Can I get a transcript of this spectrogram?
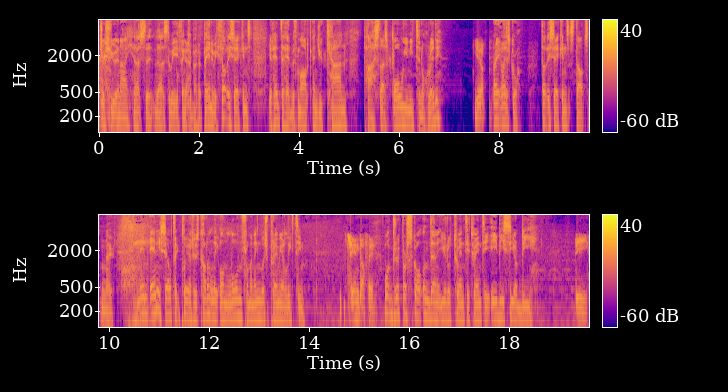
just you and I. That's the that's the way to think Okay. about it. But anyway, 30 seconds, you're head to head with Mark, and you can pass. That's all you need to know. Ready? Yep. Right, let's go. 30 seconds starts now. Name any Celtic player who's currently on loan from an English Premier League team. Shane Duffy. What group are Scotland in at Euro 2020? A, B, C, or D? D.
